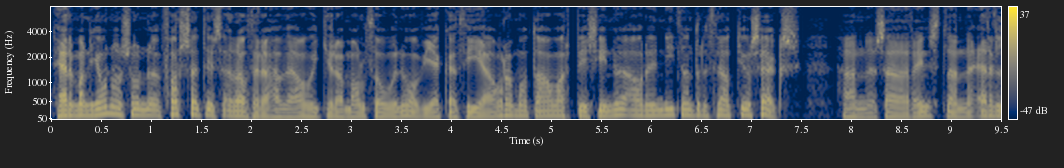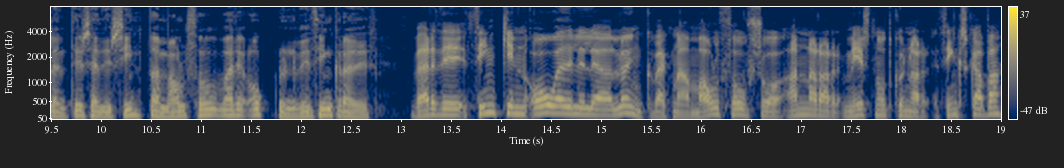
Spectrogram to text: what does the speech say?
Herman Jónasson þeirra hafði áhyggjur af málþófinu og veka því áramóta ávarpi sínu árið 1936. Hann sagði að reynslan Erlendis hefði sínda málþó væri ógnun við þingræðið. Verði þingin óeðlilega laung vegna málþófs og annarar misnótkunar þingskapa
